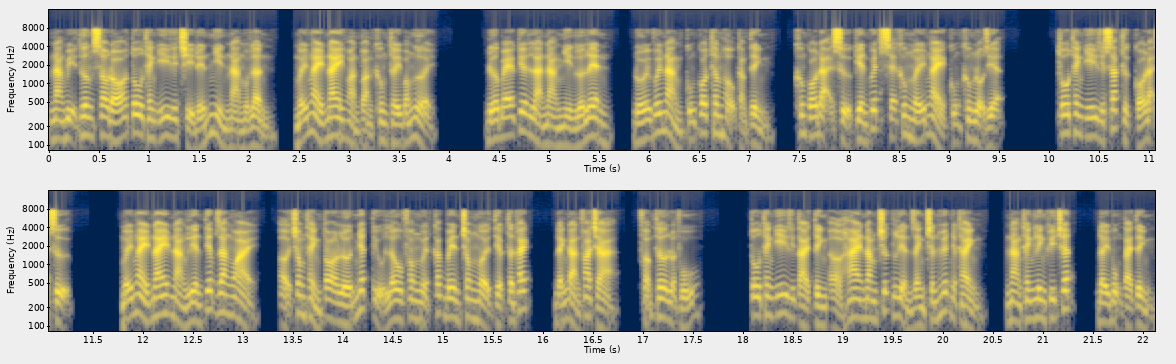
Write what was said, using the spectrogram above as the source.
nàng bị thương sau đó tô thanh y chỉ đến nhìn nàng một lần, mấy ngày nay hoàn toàn không thấy bóng người. Đứa bé kia là nàng nhìn lớn lên, đối với nàng cũng có thâm hậu cảm tình, không có đại sự kiên quyết sẽ không mấy ngày cũng không lộ diện. Tô thanh y thì xác thực có đại sự. Mấy ngày nay nàng liên tiếp ra ngoài, ở trong thành to lớn nhất tiểu lâu phong nguyện các bên trong mời tiệc tân khách, đánh đàn pha trà, phẩm thơ luận phú tô thanh y thì tài tình ở hai năm trước liền giành chân huyết nhật thành, nàng thanh linh khí chất, đầy bụng tài tình,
